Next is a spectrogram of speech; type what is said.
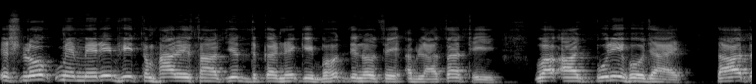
इस श्लोक में मेरी भी तुम्हारे साथ युद्ध करने की बहुत दिनों से अभिलाषा थी। वह आज पूरी हो जाए। तात,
